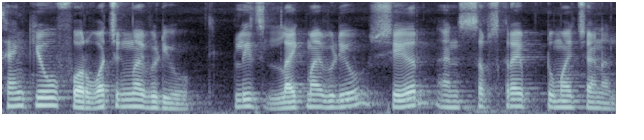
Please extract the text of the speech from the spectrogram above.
Thank you for watching my video please like my video share and subscribe to my channel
